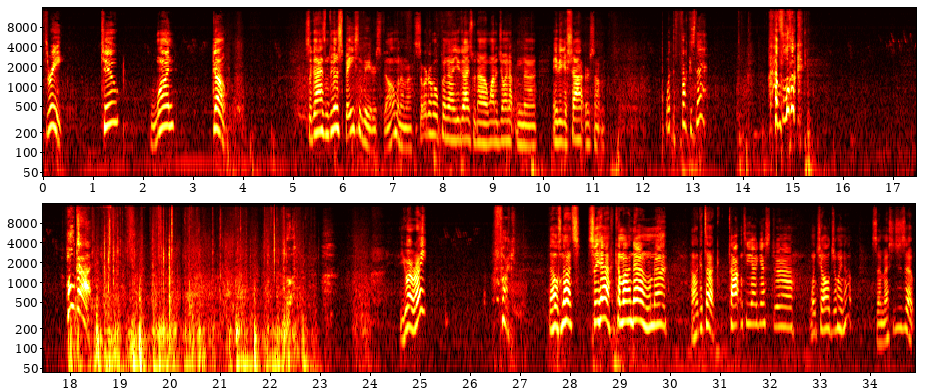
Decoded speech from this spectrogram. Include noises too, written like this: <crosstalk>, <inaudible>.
three, two, one, go. So guys, I'm doing a Space Invaders film, and I'm uh, sort of hoping uh, you guys would uh, want to join up and uh, maybe get shot or something. What the fuck is that? <laughs> Have a look! Oh God! You alright? Fuck. That was nuts. So yeah, come on down. And, uh, I'll get talk talking to you, I guess, uh, once y'all join up. Send messages out.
